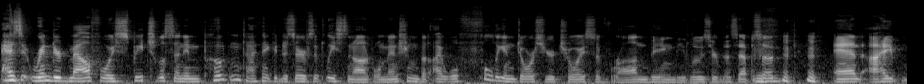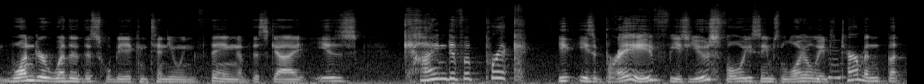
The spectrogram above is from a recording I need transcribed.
as it rendered Malfoy speechless and impotent, I think it deserves at least an honorable mention, but I will fully endorse your choice of Ron being the loser of this episode. and I wonder whether this will be a continuing thing of this guy is kind of a prick. He, he's brave, he's useful, he seems loyally mm-hmm. determined, but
